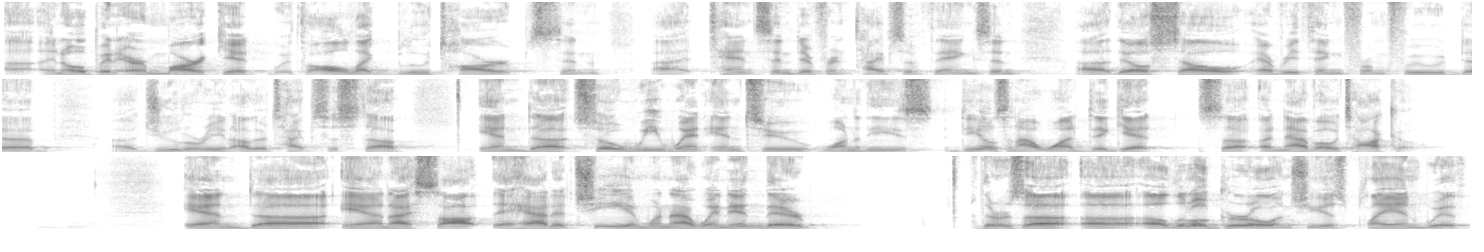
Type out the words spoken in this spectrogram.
uh, an open air market with all like blue tarps and uh, tents and different types of things. And uh, they'll sell everything from food, uh, jewelry, and other types of stuff. And uh, so we went into one of these deals, and I wanted to get a Navajo taco. Mm-hmm. And, uh, and I saw they had a chi, and when I went in there, there was a, a, a little girl, and she is playing with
